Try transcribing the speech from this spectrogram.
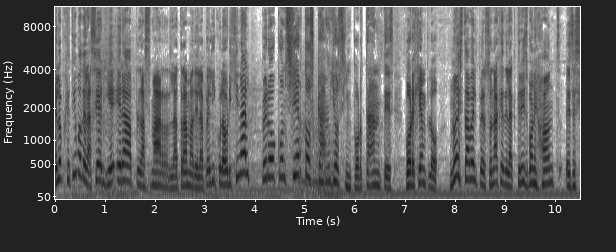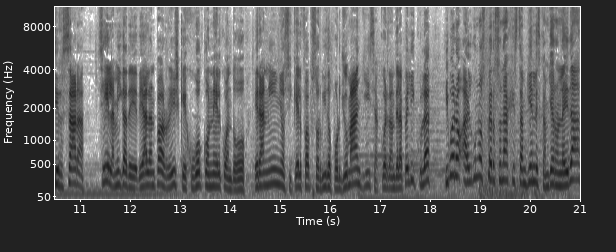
El objetivo de la serie era plasmar la trama de la película original, pero con ciertos cambios importantes. Por ejemplo, no estaba el personaje de la actriz Bonnie Hunt, es decir, Sara, Sí, la amiga de, Alan Parrish que jugó con él cuando eran niños y que él fue absorbido por Jumanji, ¿se acuerdan de la película? Y bueno, algunos personajes también les cambiaron la edad.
